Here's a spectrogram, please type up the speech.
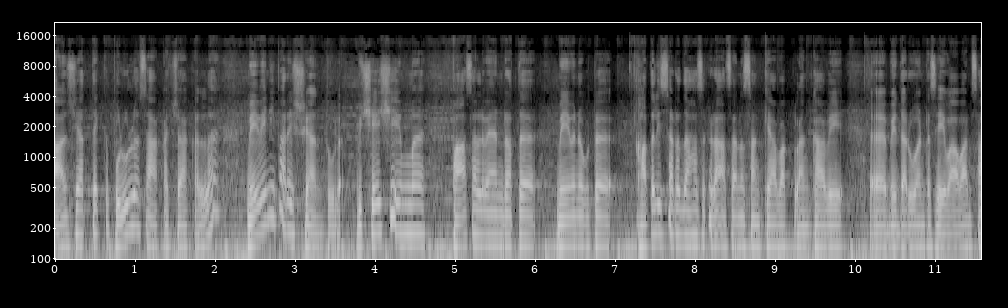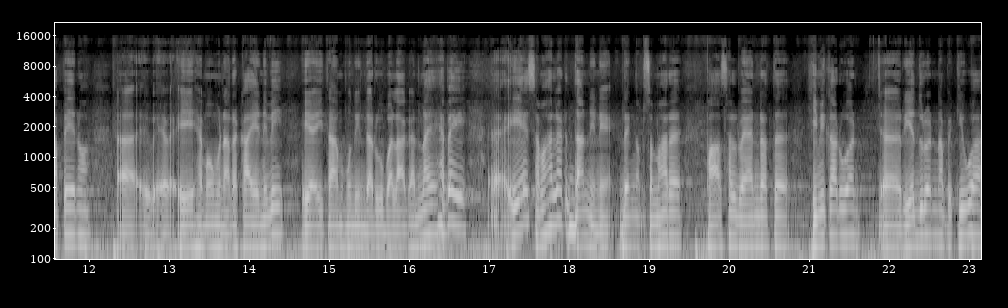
අංශයත් එක්ක පුළුල්ල සාකච්ඡා කල්ලා මෙවැනි පරිශ්‍රයන් තුළ. විශේෂයෙන්ම පාසල් වෑන් රත මේ වෙනකොට හතලි සට දහසකට ආසන සංඛ්‍යාවක් ලංකාවේ මේ දරුවන්ට සේවාවන් සපේනවා. ඒ හැමෝම නරකා එනෙවේ ඒ ඉතාම හොඳින් දරුව බලාගන්නයි හැබැයි ඒ සමහලට දන්නේ නෑ දැන් සමහර පාසල් වෑන් රත හිමිකරුවන් රියදුරන් අප කිව්වා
